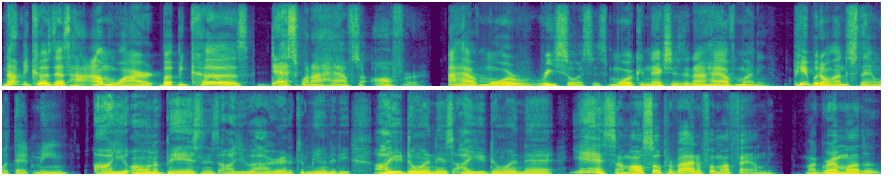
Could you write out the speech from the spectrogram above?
Not because that's how I'm wired, but because that's what I have to offer. I have more resources, more connections than I have money. People don't understand what that means. Are you own a business? Are you out here in the community? Are you doing this? Are you doing that? Yes, I'm also providing for my family. My grandmother,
